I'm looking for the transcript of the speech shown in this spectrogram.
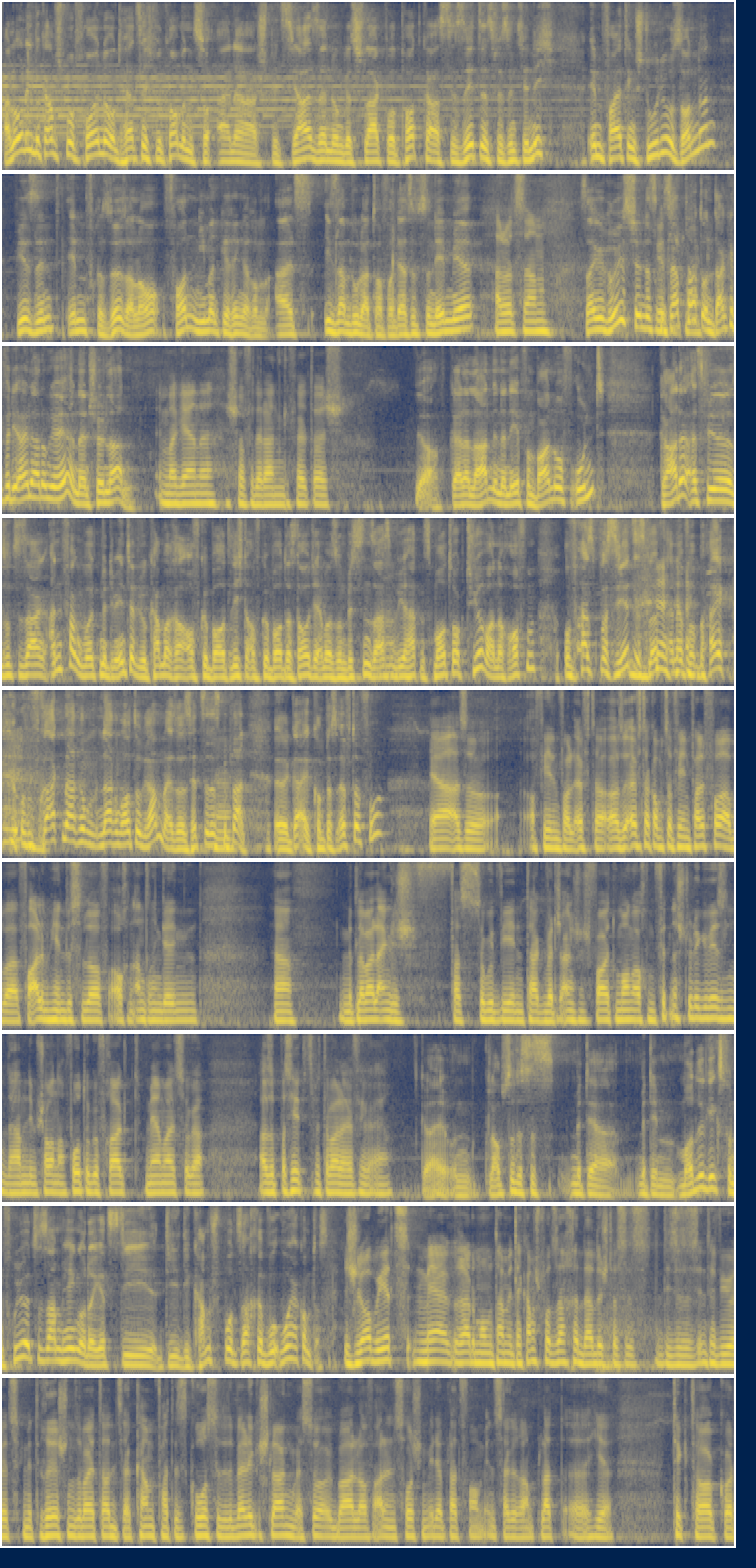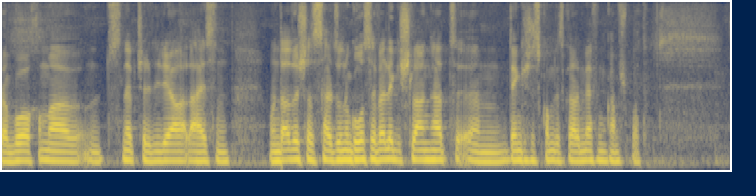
Hallo liebe Kampfsportfreunde und herzlich willkommen zu einer Spezialsendung des Schlagwort Podcasts. Ihr seht es, wir sind hier nicht im Fighting Studio, sondern wir sind im Friseursalon von niemand Geringerem als Islam Dulatov. Und der sitzt neben mir. Hallo zusammen. Sei gegrüßt, schön, dass es geklappt hat und danke für die Einladung hierher in deinen schönen Laden. Immer gerne. Ich hoffe, der Laden gefällt euch. Ja, geiler Laden in der Nähe vom Bahnhof und gerade als wir sozusagen anfangen wollten mit dem Interview, Kamera aufgebaut, Licht aufgebaut, das dauert ja immer so ein bisschen, saßen wir, hatten Smalltalk, Tür war noch offen und was passiert? Es läuft einer vorbei und fragt nach dem, nach dem Autogramm. Also, als hättest du das ja. geplant. Äh, geil, kommt das öfter vor? Ja, also auf jeden Fall öfter. Also öfter kommt es auf jeden Fall vor, aber vor allem hier in Düsseldorf, auch in anderen Gegenden. Ja, mittlerweile eigentlich fast so gut wie jeden Tag werde ich eigentlich. Ich war heute Morgen auch im Fitnessstudio gewesen, da haben die mich auch nach Foto gefragt, mehrmals sogar. Also passiert jetzt mittlerweile häufiger, ja. Geil. Und glaubst du, dass es mit, der, mit dem Model-Gigs von früher zusammenhing oder jetzt die, die, die Kampfsportsache? Wo, woher kommt das? Ich glaube jetzt mehr gerade momentan mit der Kampfsportsache, dadurch, dass es dieses Interview jetzt mit Risch und so weiter, dieser Kampf hat jetzt große Welle geschlagen, weißt du, überall auf allen Social-Media-Plattformen, Instagram, Platt, äh, hier TikTok oder wo auch immer und Snapchat, wie die alle heißen. Und dadurch, dass es halt so eine große Welle geschlagen hat, ähm, denke ich, das kommt jetzt gerade mehr vom Kampfsport.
